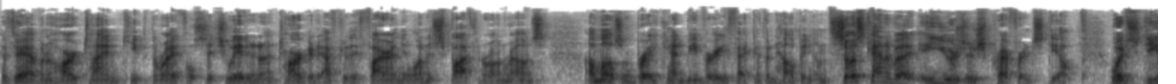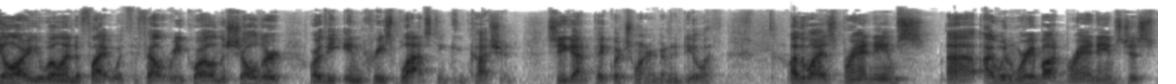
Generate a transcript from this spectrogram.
if they're having a hard time keeping the rifle situated on target after they fire and they want to spot their own rounds. A muzzle brake can be very effective in helping them. So it's kind of a, user's preference deal. Which deal are you willing to fight with? The felt recoil in the shoulder or the increased blasting concussion? So you got to pick which one you're going to deal with. Otherwise, brand names, uh, I wouldn't worry about brand names. Just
